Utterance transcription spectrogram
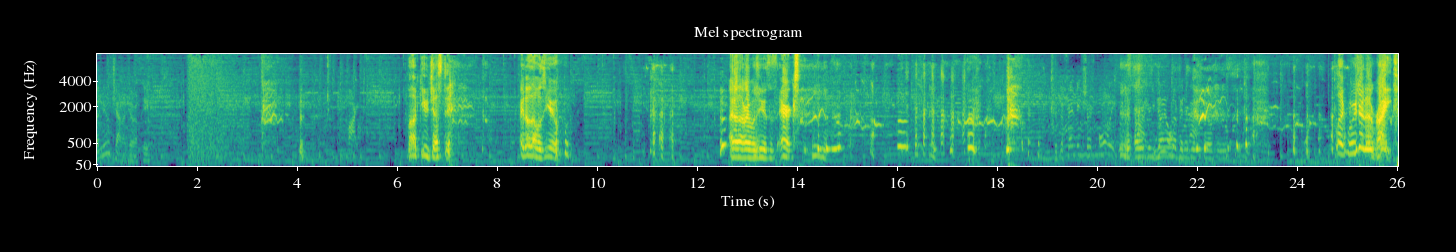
A new challenger appears. Fight. Fuck you, Justin. I know that was you. I know that right was you. This is Eric's. The defending shirt always wins. ties. Eric, you don't Deal want with to it, finish man. this trophy. like, what are we trying to write?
